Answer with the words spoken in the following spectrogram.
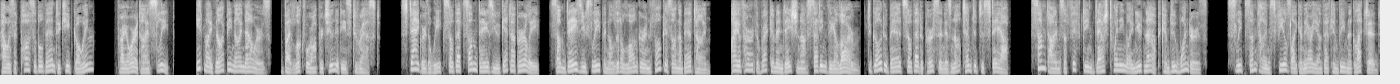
How is it possible then to keep going? Prioritize sleep. It might not be 9 hours, but look for opportunities to rest. Stagger the week so that some days you get up early, some days you sleep in a little longer and focus on a bedtime. I have heard the recommendation of setting the alarm to go to bed so that a person is not tempted to stay up. Sometimes a 15-20 minute nap can do wonders. Sleep sometimes feels like an area that can be neglected.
